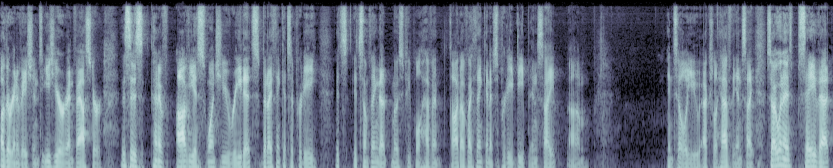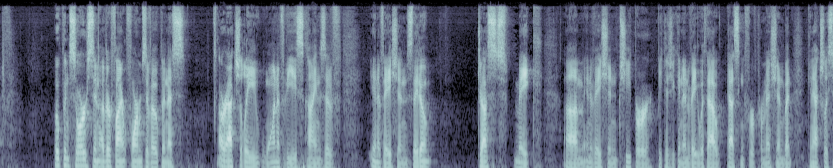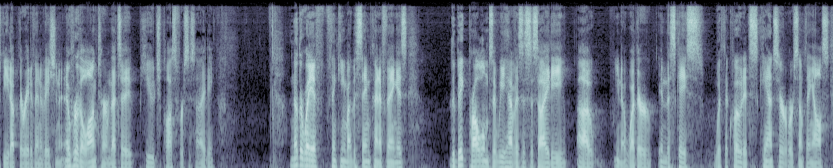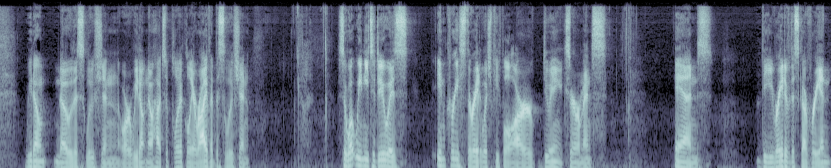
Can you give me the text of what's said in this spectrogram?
other innovations, easier and faster. This is kind of obvious once you read it, but I think it's a pretty, it's, it's something that most people haven't thought of, I think, and it's a pretty deep insight um, until you actually have the insight. So I want to say that open source and other forms of openness are actually one of these kinds of innovations. They don't just make um, innovation cheaper because you can innovate without asking for permission, but can actually speed up the rate of innovation. And over the long term, that's a huge plus for society. Another way of thinking about the same kind of thing is the big problems that we have as a society, uh, you know, whether in this case with the quote, it's cancer or something else, we don't know the solution or we don't know how to politically arrive at the solution. So what we need to do is increase the rate at which people are doing experiments and the rate of discovery. And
